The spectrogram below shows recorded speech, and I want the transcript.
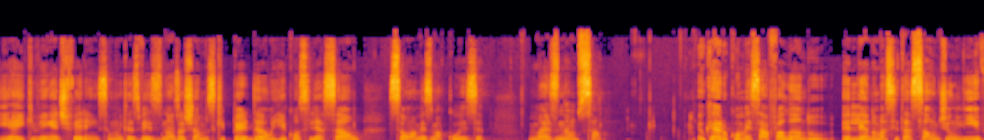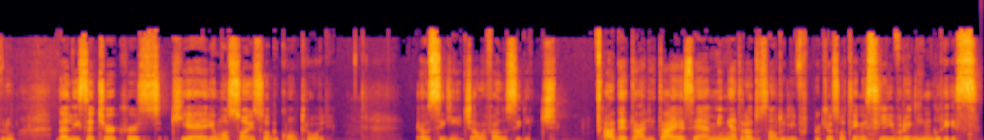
E aí que vem a diferença. Muitas vezes nós achamos que perdão e reconciliação são a mesma coisa, mas não são. Eu quero começar falando, lendo uma citação de um livro da Lisa Turkhurst, que é Emoções sob Controle. É o seguinte, ela fala o seguinte: ah, detalhe, tá? Essa é a minha tradução do livro, porque eu só tenho esse livro em inglês.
